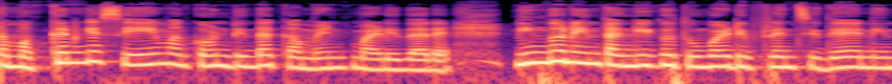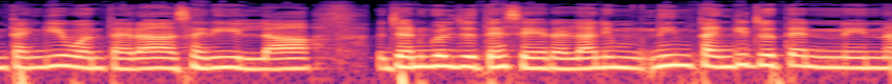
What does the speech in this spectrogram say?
ನಮ್ಮ ಅಕ್ಕನಿಗೆ ಸೇಮ್ ಅಕೌಂಟಿಂದ ಕಮೆಂಟ್ ಮಾಡಿದ್ದಾರೆ. ನಿಂಗೂ ನಿನ್ನ ತಂಗಿಗೂ ತುಂಬ ಡಿಫ್ರೆನ್ಸ್ ಇದೆ. ನಿನ್ನ ತಂಗಿ ಒಂಥರ ಸರಿ ಇಲ್ಲ, ಜನಗಳ ಜೊತೆ ಸೇರಲ್ಲ ನಿಮ್ಮ ನಿನ್ನ ತಂಗಿ ಜೊತೆ ನಿನ್ನ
